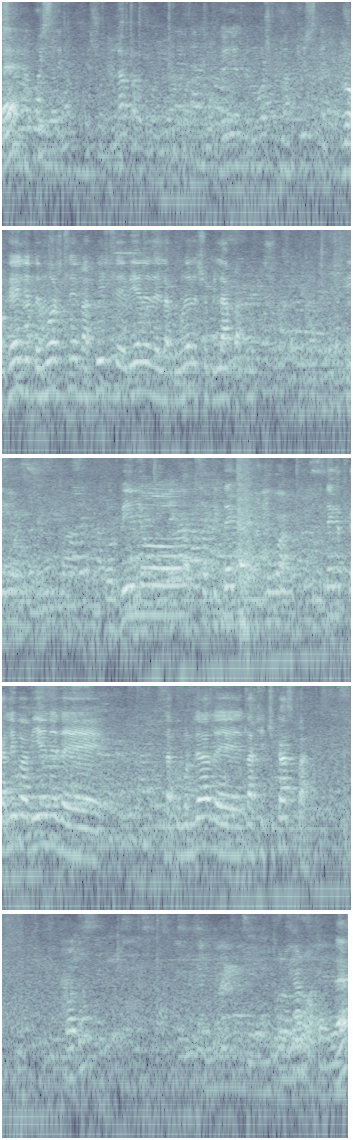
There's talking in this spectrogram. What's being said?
¿Eh? Rogelio Temostle Bacuiste viene de la comunidad de Chupilapa. Corbillo Sopiteca, Sopiteca Caligua viene de la comunidad de Tlachichicaspa. ¿Otro? ¿Eh?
